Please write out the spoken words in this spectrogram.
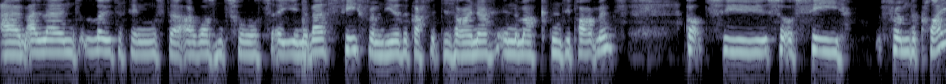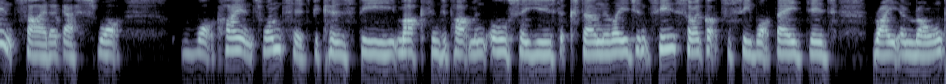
Um, I learned loads of things that I wasn't taught at university from the other graphic designer in the marketing department. Got to sort of see from the client side, I guess, what what clients wanted because the marketing department also used external agencies. So I got to see what they did right and wrong.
